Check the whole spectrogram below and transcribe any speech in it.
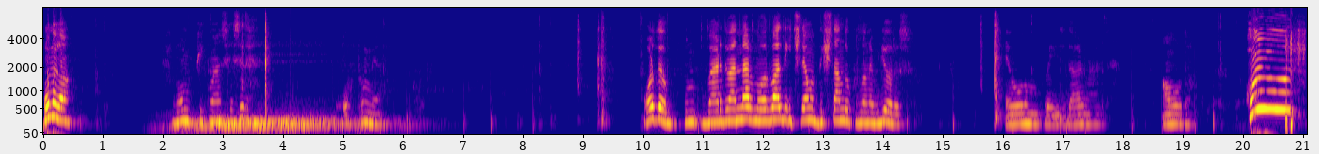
O ne lan? Zombi pigmen sesi de. Korktum ya. Orada bu merdivenler normalde içli ama dıştan da kullanabiliyoruz. E oğlum bu izler nerede? Aa orada. Hayır!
